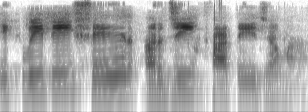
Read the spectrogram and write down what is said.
ઇક્વિટી શેર અરજી ખાતે જમા.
